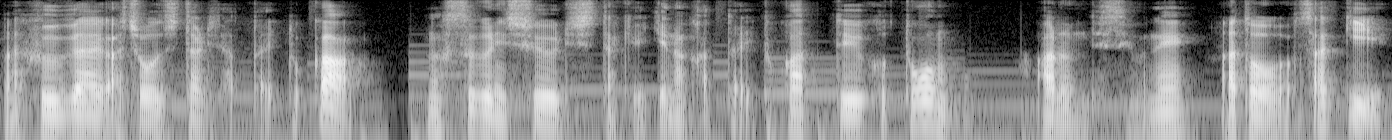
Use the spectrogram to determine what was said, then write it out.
まあ、不具合が生じたりだったりとか、すぐに修理しなきゃいけなかったりとかっていうこともあるんですよね。あと、さっき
